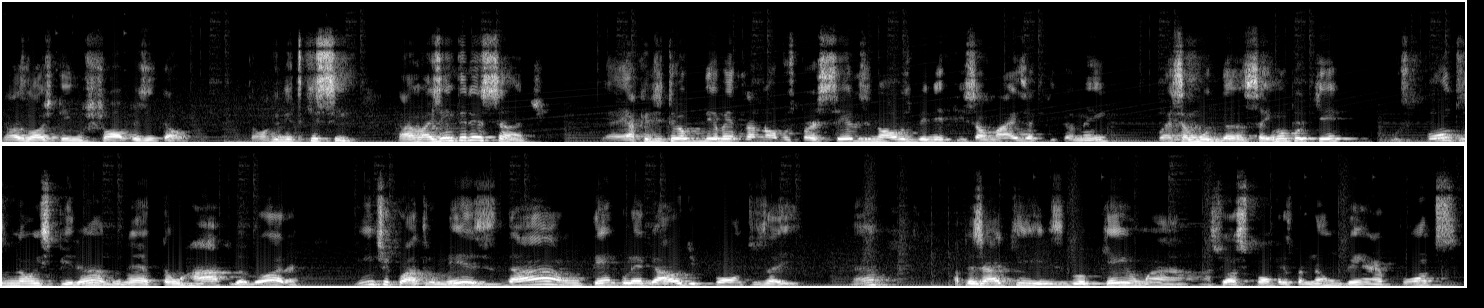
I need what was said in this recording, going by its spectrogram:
Nas lojas que tem nos shoppings e tal. Então, acredito que sim. Tá? Mas é interessante. É, acredito eu que deva entrar novos parceiros e novos benefícios a mais aqui também com essa mudança aí. Uma porque os pontos não expirando, né, tão rápido agora, 24 meses dá um tempo legal de pontos aí, né? apesar que eles bloqueiam as suas compras para não ganhar pontos,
